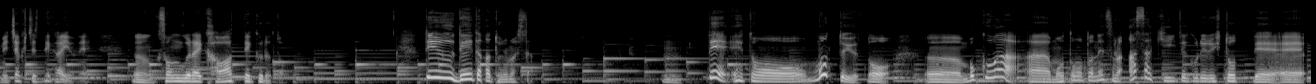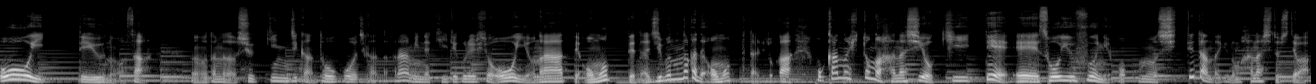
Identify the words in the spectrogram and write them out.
めちゃくちゃでかいよね。うん、そんぐらい変わってくると。っていうデータが取れました。うん。で、えっ、ー、と、もっと言うと、うん、僕は、もともとね、その朝聞いてくれる人って、えー、多いっていうのはさ、うん、出勤時間、登校時間だからみんな聞いてくれる人多いよなって思ってた、自分の中で思ってたりとか、他の人の話を聞いて、えー、そういうふうに知ってたんだけども、話としては、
